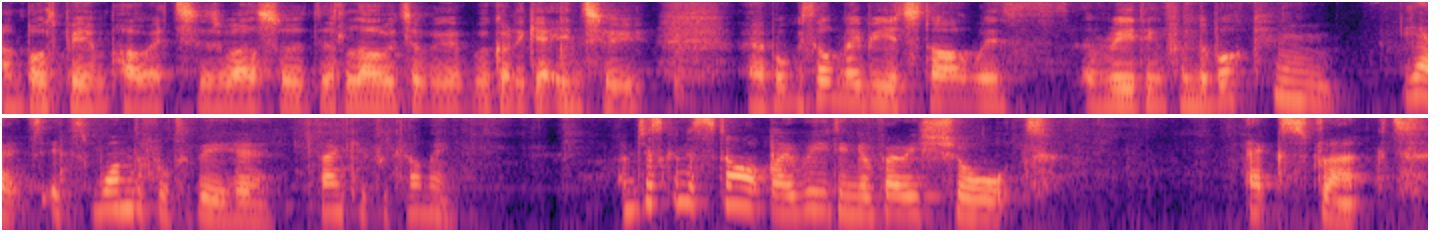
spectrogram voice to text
and both being poets as well. So there's loads that we, we're going to get into. Uh, but we thought maybe you'd start with a reading from the book. Hmm. Yeah, it's, it's wonderful to be here. Thank you for coming. I'm just going to start by reading a very short extract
